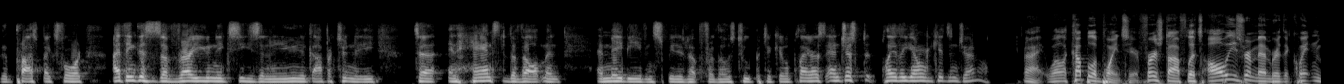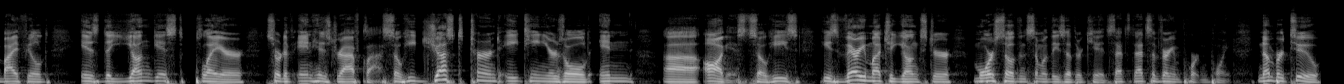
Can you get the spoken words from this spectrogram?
the prospects forward. I think this is a very unique season and a unique opportunity to enhance the development and maybe even speed it up for those two particular players and just play the younger kids in general. All right. Well, a couple of points here. First off, let's always remember that Quinton Byfield is the youngest player sort of in his draft class. So he just turned 18 years old in uh, August. So he's he's very much a youngster, more so than some of these other kids. That's that's a very important point. Number two,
